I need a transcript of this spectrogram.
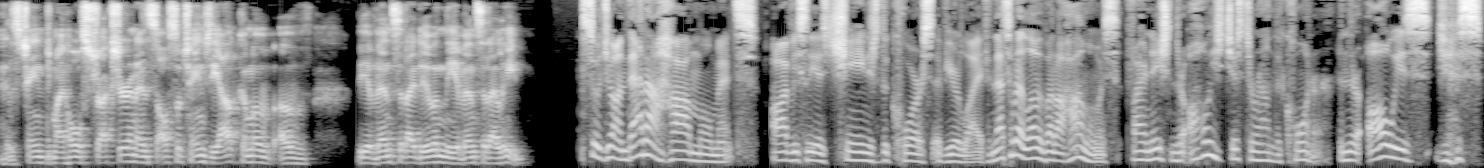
has changed my whole structure. And it's also changed the outcome of, of the events that I do and the events that I lead. So, John, that aha moment obviously has changed the course of your life. And that's what I love about aha moments. Fire Nation, they're always just around the corner and they're always just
